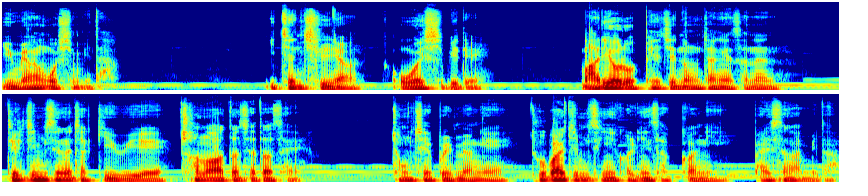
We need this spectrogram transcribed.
유명한 곳입니다. 2007년 5월 11일 마리오 로페즈 농장에서는 들짐승을 잡기 위해 쳐놓았던 셋덫에 정체불명의 두발 짐승이 걸린 사건이 발생합니다.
